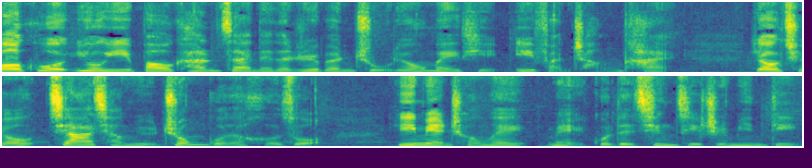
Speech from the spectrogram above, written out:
包括右翼报刊在内的日本主流媒体一反常态，要求加强与中国的合作，以免成为美国的经济殖民地。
